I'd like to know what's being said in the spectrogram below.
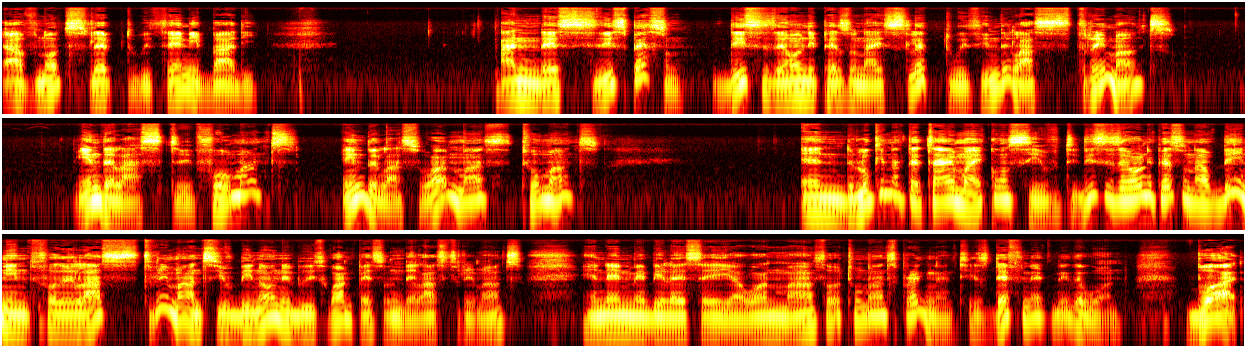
I've not slept with anybody. And this, this person, this is the only person I slept with in the last three months, in the last uh, four months, in the last one month, two months. And looking at the time I conceived, this is the only person I've been in for the last three months. You've been only with one person the last three months. And then maybe let's say you're one month or two months pregnant. Is definitely the one. But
